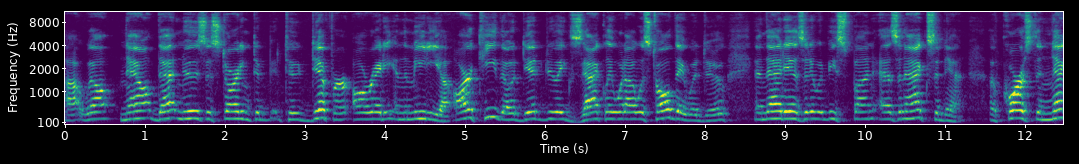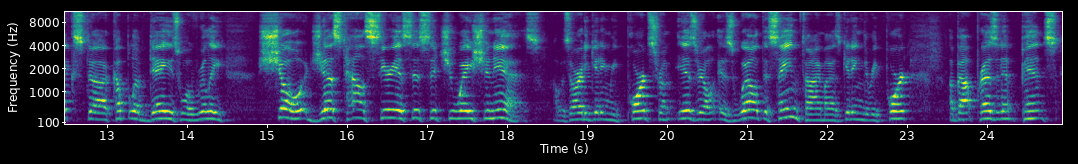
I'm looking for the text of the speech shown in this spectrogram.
Uh, well, now that news is starting to, to differ already in the media. RT, though, did do exactly what I was told they would do, and that is that it would be spun as an accident. Of course, the next uh, couple of days will really show just how serious this situation is. I was already getting reports from Israel as well. At the same time, I was getting the report about President Pence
